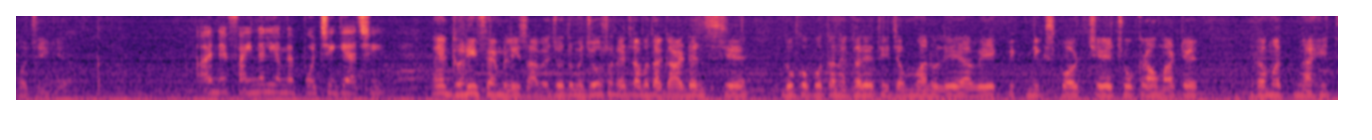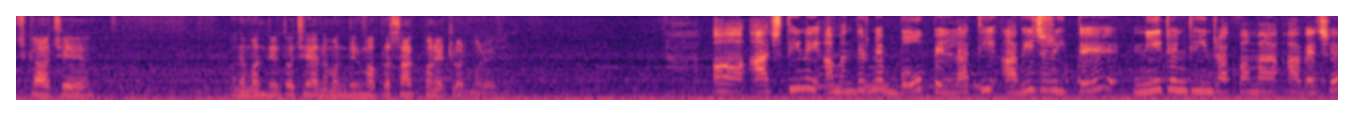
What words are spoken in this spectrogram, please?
પહોંચી ગયા. અને ફાઇનલી અમે પહોંચી ગયા છીએ. અહીંયા ઘણી ફેમિલીઝ આવે. જો તમે જોશો ને એટલા બધા ગાર્ડન્સ છે. લોકો પોતાના ઘરેથી જમવાનું લઈ આવે. એક પિકનિક સ્પોટ છે. છોકરાઓ માટે રમતના હિંચકા છે. અને મંદિર તો છે. અને મંદિરમાં પ્રસાદ પણ એટલો જ મળે છે. આજથી નહીં આ મંદિરને બહુ પહેલાથી આવી જ રીતે નીટ એન્ડ ક્લીન રાખવામાં આવે છે.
